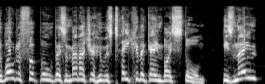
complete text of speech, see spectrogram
In the world of football, there's a manager who has taken a game by storm. His name?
